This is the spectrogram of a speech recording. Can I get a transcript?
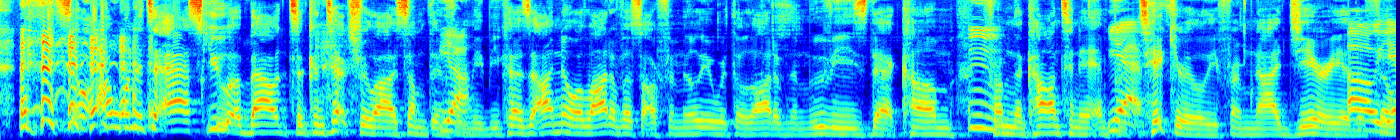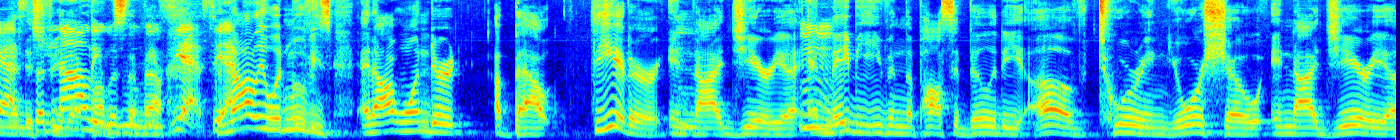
so I wanted to ask you about to contextualize something Yeah. for me because I know a lot of us are familiar with a lot of the movies that come from the continent and Mm. Yes. particularly from Nigeria, the Oh, film yes, the industry that Nollywood them out. movies. Yes, the yes. Nollywood movies, and I wondered about theater Mm. in Nigeria and maybe even the possibility of touring your show in Nigeria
